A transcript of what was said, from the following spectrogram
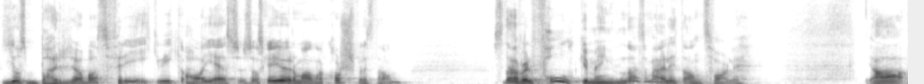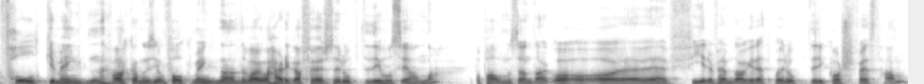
'Gi oss Barabas fri! Ikke vi ikke ha Jesus. Hva skal jeg gjøre med han? Har korsfesta han?' Så det er vel folkemengden da, som er litt ansvarlig. Ja, folkemengden Hva kan du si om folkemengden? da? Det var jo helga før, så ropte de Hosianna på palmesøndag. Og, og, og eh, fire-fem dager etterpå ropte de 'Korsfest han'.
